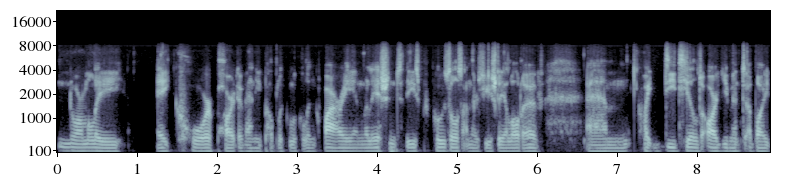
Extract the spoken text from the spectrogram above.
normally a core part of any public local inquiry in relation to these proposals, and there's usually a lot of um, quite detailed argument about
